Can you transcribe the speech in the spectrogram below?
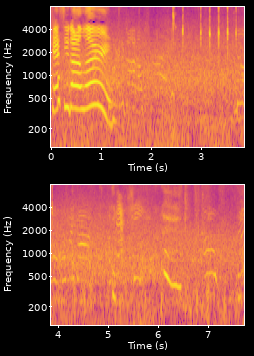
Guess you gotta learn. No, oh my god. What's that cheese? Oh, no.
